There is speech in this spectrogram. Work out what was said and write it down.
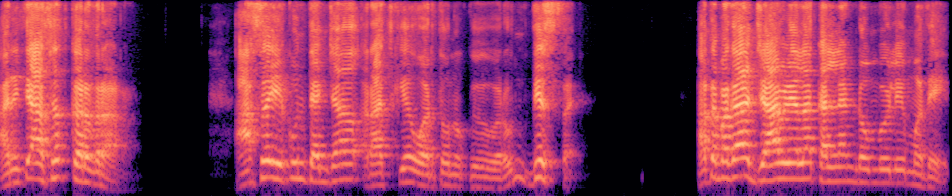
आणि ते असंच करत राहणार. असं एकूण त्यांच्या राजकीय वर्तवणुकीवरून दिसतंय. आता बघा ज्या वेळेला कल्याण डोंबिवलीमध्ये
